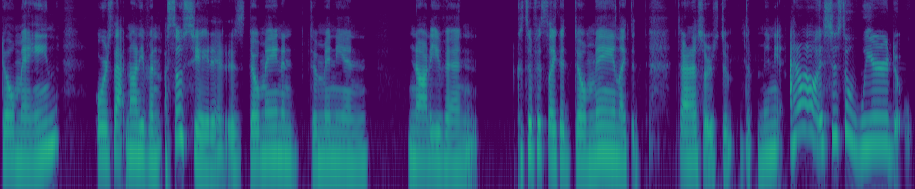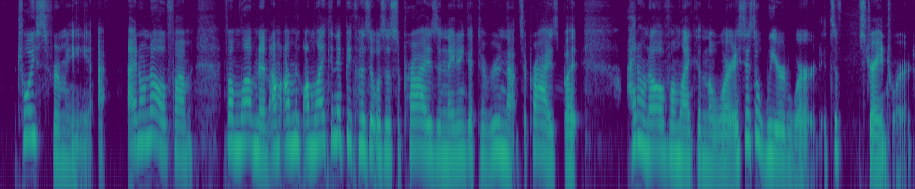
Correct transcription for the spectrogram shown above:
domain or is that not even associated is domain and dominion not even because if it's like a domain like the dinosaurs do- dominion i don't know it's just a weird choice for me I, I don't know if I'm if I'm loving it. I'm, I'm I'm liking it because it was a surprise and they didn't get to ruin that surprise. But I don't know if I'm liking the word. It's just a weird word. It's a strange word.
